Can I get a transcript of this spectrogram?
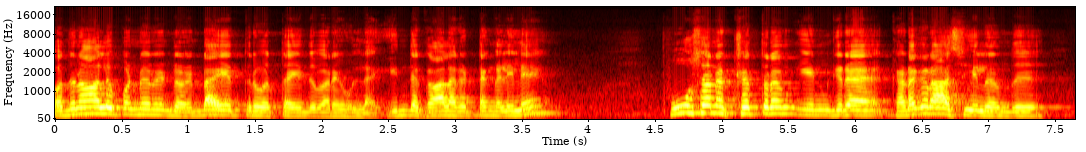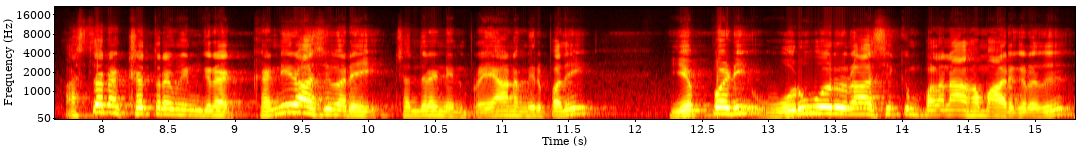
பதினாலு பன்னெண்டு ரெண்டாயிரத்தி இருபத்தைந்து வரை உள்ள இந்த காலகட்டங்களிலே பூச நட்சத்திரம் என்கிற கடகராசியிலிருந்து அஸ்த நட்சத்திரம் என்கிற கன்னிராசி வரை சந்திரனின் பிரயாணம் இருப்பதை எப்படி ஒரு ஒரு ராசிக்கும் பலனாக மாறுகிறது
